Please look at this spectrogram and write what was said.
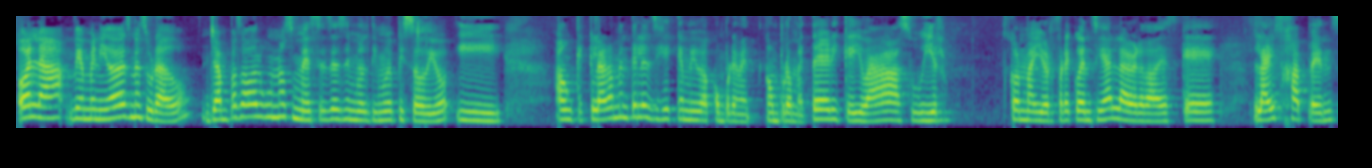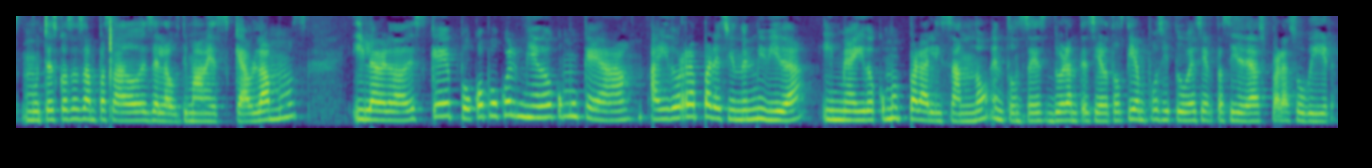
Hola, bienvenido a Desmesurado. Ya han pasado algunos meses desde mi último episodio y aunque claramente les dije que me iba a comprometer y que iba a subir con mayor frecuencia, la verdad es que life happens, muchas cosas han pasado desde la última vez que hablamos y la verdad es que poco a poco el miedo como que ha, ido reapareciendo en mi vida y me ha ido como paralizando, entonces durante cierto tiempo sí tuve ciertas ideas para subir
